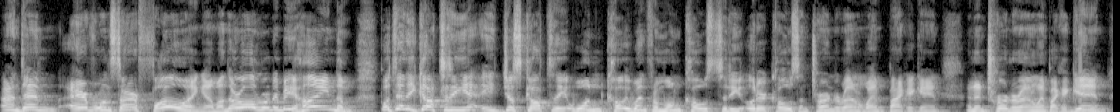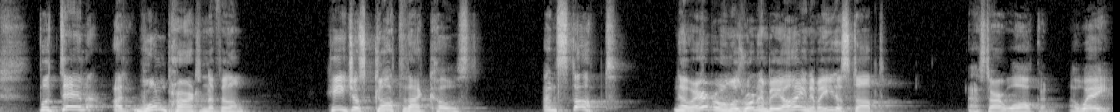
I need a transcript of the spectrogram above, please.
And then everyone started following him and they're all running behind him. But then he got to the, he just got to the one, co- he went from one coast to the other coast and turned around and went back again and then turned around and went back again. But then at one part in the film, he just got to that coast and stopped. Now everyone was running behind him, he just stopped and started walking away.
